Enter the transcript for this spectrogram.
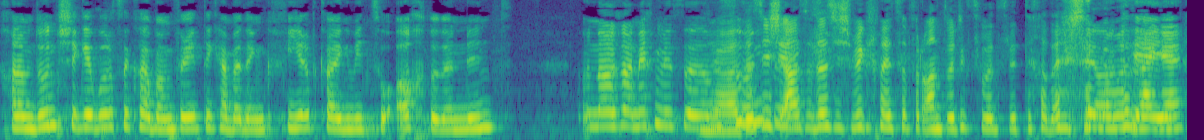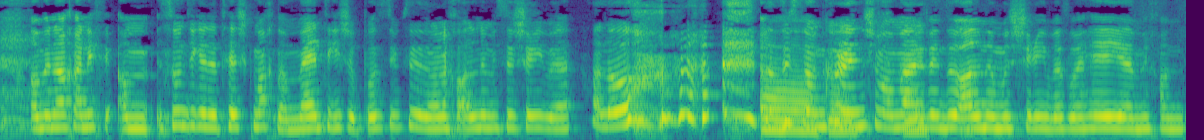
Ich hatte am Donnerstag Geburtstag, gehabt, aber am Freitag haben wir dann gefeiert, irgendwie zu acht oder neun. Und dann kann ich müssen am ja, Sonntag... das ist also das ist wirklich nicht so verantwortungsvoll, das will ich an dieser Stelle ja, okay. sagen. Aber dann habe ich am Sonntag den Test gemacht und am Montag ist er positiv gewesen. Dann habe ich allen müssen schreiben, hallo. Das ist so Ah, ein gut, cringe-Moment, wenn du allen musst schreiben, so, hey, ähm, ich habe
